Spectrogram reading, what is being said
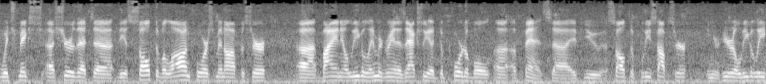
which makes sure that the assault of a law enforcement officer uh, by an illegal immigrant is actually a deportable uh, offense. Uh, if you assault a police officer and you're here illegally,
